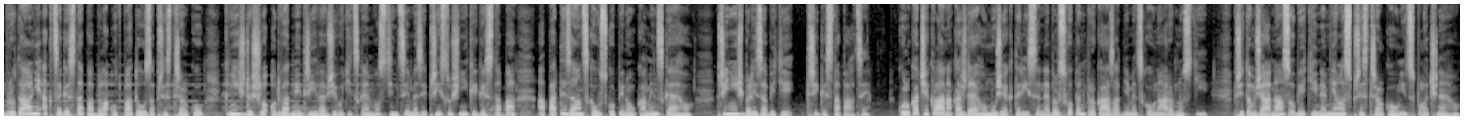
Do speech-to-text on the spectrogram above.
Brutální akce gestapa byla odplatou za přestřelku, k níž došlo o dva dny dříve v životickém hostinci mezi příslušníky gestapa a partizánskou skupinou Kaminského, při níž byli zabiti tři gestapáci. Kulka čekala na každého muže, který se nebyl schopen prokázat německou národností. Přitom žádná z obětí neměla s přestřelkou nic společného.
